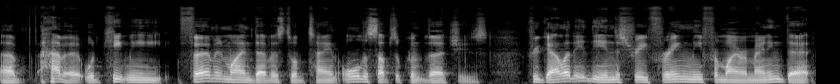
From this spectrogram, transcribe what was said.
uh, habit, would keep me firm in my endeavors to obtain all the subsequent virtues. Frugality, the industry freeing me from my remaining debt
